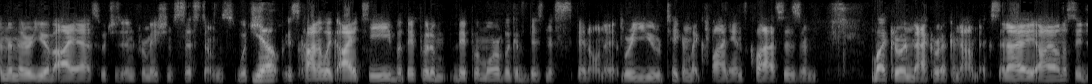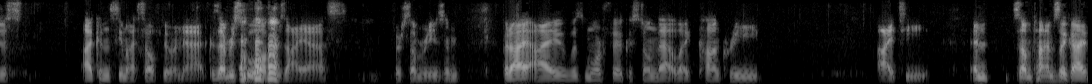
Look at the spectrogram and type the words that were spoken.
And then there you have IS, which is information systems, which yep. is kind of like IT, but they put a they put more of like a business spin on it, where you're taking like finance classes and micro and macroeconomics. And I, I honestly just I couldn't see myself doing that because every school offers IS for some reason, but I I was more focused on that like concrete IT and sometimes like I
